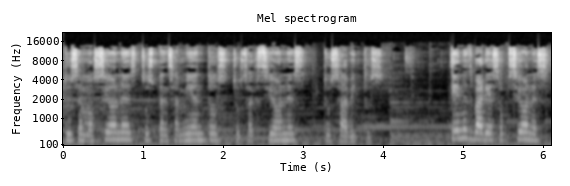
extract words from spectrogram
tus emociones, tus pensamientos, tus acciones, tus hábitos. Tienes varias opciones.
